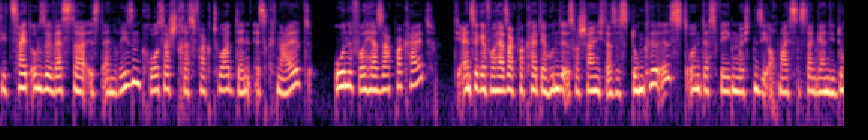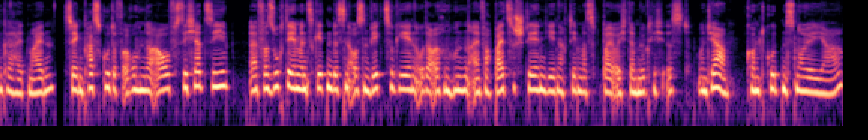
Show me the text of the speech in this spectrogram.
die Zeit um Silvester ist ein riesengroßer Stressfaktor, denn es knallt ohne Vorhersagbarkeit. Die einzige Vorhersagbarkeit der Hunde ist wahrscheinlich, dass es dunkel ist und deswegen möchten sie auch meistens dann gern die Dunkelheit meiden. Deswegen passt gut auf eure Hunde auf, sichert sie, versucht ihr, wenn es geht, ein bisschen aus dem Weg zu gehen oder euren Hunden einfach beizustehen, je nachdem, was bei euch da möglich ist. Und ja, kommt gut ins neue Jahr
